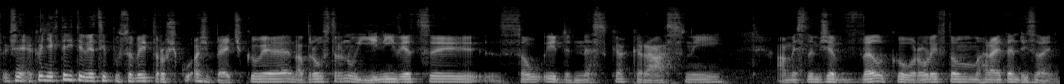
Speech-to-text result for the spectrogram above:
takže jako některé ty věci působí trošku až Bčkově, na druhou stranu jiné věci jsou i dneska krásný a myslím, že velkou roli v tom hraje ten design,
